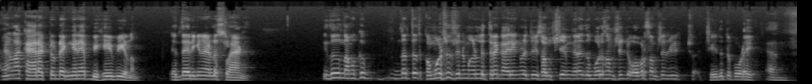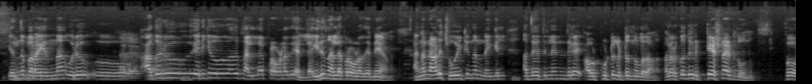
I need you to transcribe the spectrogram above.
അയാൾ ആ ക്യാരക്ടറിന്റെ എങ്ങനെ ബിഹേവ് ചെയ്യണം? എന്തായിരിക്കണം അയാളുടെ സ്ലാങ് ഇത് നമുക്ക് ഇന്നത്തെ കൊമേഴ്ഷ്യൽ സിനിമകളിൽ ഇത്തരം കാര്യങ്ങൾ ചെയ്യും സംശയം ഇങ്ങനെ ഇതുപോലെ സംശയം ഓവർ സംശയം ചെയ്തിട്ട് പോടേ എന്ന് പറയുന്ന ഒരു അതൊരു എനിക്ക് തോന്നുന്നത് നല്ല പ്രവണതയല്ല. ഇത് നല്ല പ്രവണത തന്നെയാണ്. അങ്ങനെ ആൾ ചോദിക്കുന്നുണ്ടെങ്കിൽ അദ്ദേഹത്തിന് എന്തെങ്കിലും ഔട്ട്പുട്ട് കിട്ടും എന്നുള്ളതാണ്. പലർക്കും അത് ഇറിറ്റേഷൻ ആയിട്ട് തോന്നും. ഇപ്പോൾ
